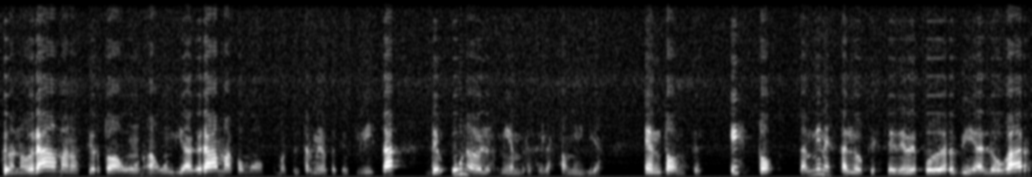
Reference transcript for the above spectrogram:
cronograma, ¿no es cierto?, a un, a un diagrama, como, como es el término que se utiliza, de uno de los miembros de la familia. Entonces, esto también es algo que se debe poder dialogar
